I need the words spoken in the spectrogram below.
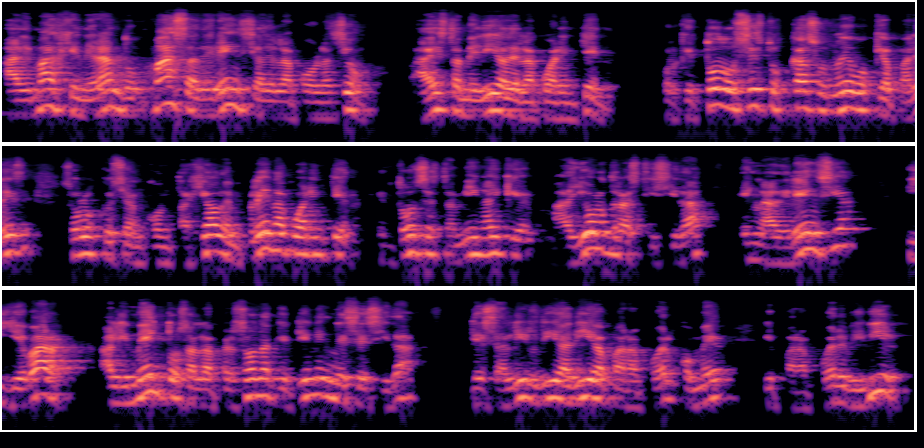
además generando más adherencia de la población a esta medida de la cuarentena, porque todos estos casos nuevos que aparecen son los que se han contagiado en plena cuarentena. Entonces también hay que mayor drasticidad en la adherencia y llevar alimentos a la persona que tienen necesidad de salir día a día para poder comer y para poder vivir.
